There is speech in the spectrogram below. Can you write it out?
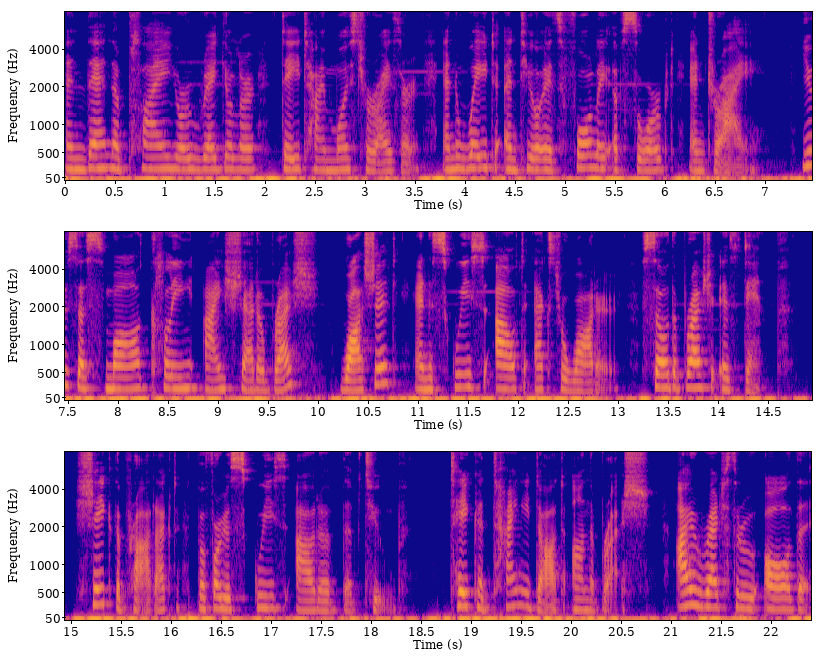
and then apply your regular daytime moisturizer and wait until it's fully absorbed and dry. Use a small, clean eyeshadow brush, wash it, and squeeze out extra water so the brush is damp. Shake the product before you squeeze out of the tube. Take a tiny dot on the brush. I read through all the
